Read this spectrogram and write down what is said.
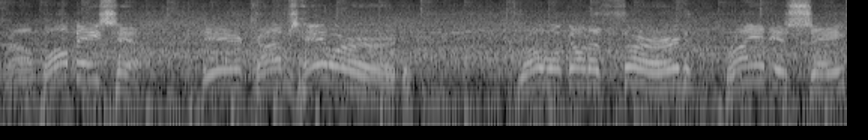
Ground ball base hit. Here comes Heyward. Throw will go to third. Bryant is safe.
